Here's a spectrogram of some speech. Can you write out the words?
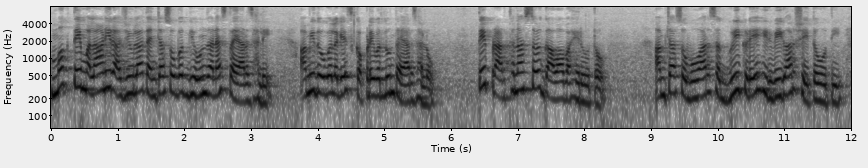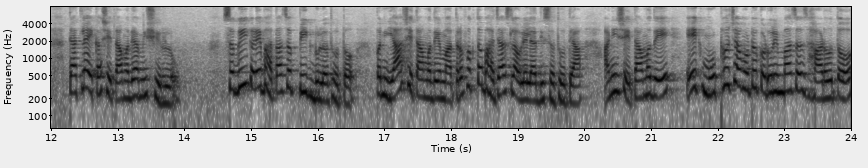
मग ते मला आणि राजीवला त्यांच्यासोबत घेऊन जाण्यास तयार झाले. आम्ही दोघं लगेच कपडे बदलून तयार झालो. ते प्रार्थनास्थळ गावाबाहेर होतं. आमच्या सोबोवार सगळीकडे हिरवीगार शेतं होती. त्यातल्या एका शेतामध्ये आम्ही शिरलो. सगळीकडे भाताचं पीक डुलत होतं. पण या शेतामध्ये मात्र फक्त भाज्याच लावलेल्या दिसत होत्या. आणि शेतामध्ये एक मोठंच्या मोठं कडुलिंबाचं झाड होतं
